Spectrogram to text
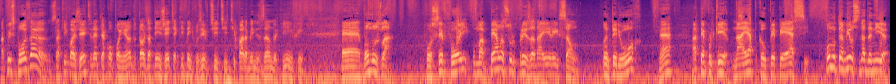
a tua esposa está aqui com a gente, né? Te acompanhando tal. Já tem gente aqui, tem inclusive te, te, te parabenizando aqui, enfim. É, vamos lá. Você foi uma bela surpresa na eleição anterior, né? Até porque na época o PPS, como também o Cidadania,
